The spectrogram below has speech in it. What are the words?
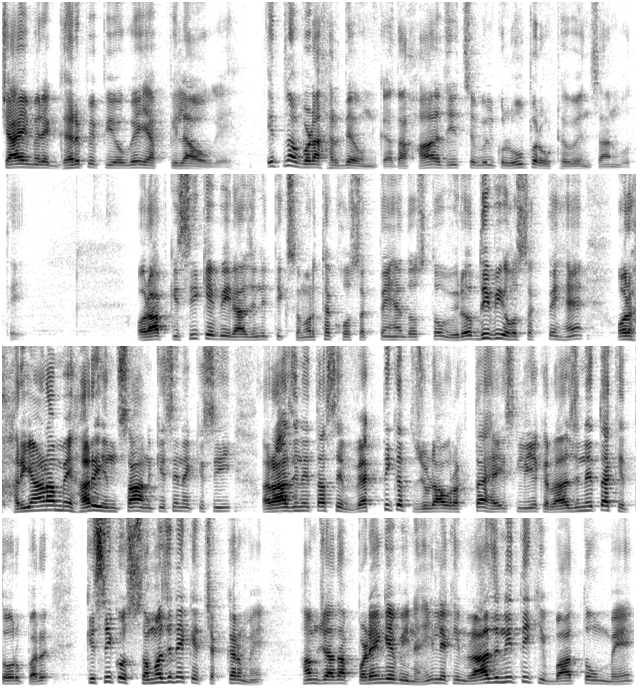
चाय मेरे घर पे पियोगे या पिलाओगे? इतना बड़ा हृदय उनका था। हार जीत से बिल्कुल ऊपर उठे हुए इंसान वो थे। और आप किसी के भी राजनीतिक समर्थक हो सकते हैं दोस्तों, विरोधी भी हो सकते हैं और हरियाणा में हर इंसान किसी न किसी राजनेता से व्यक्तिगत जुड़ाव रखता है, इसलिए एक राजनेता के तौर पर किसी को समझने के चक्कर में हम ज़्यादा पढ़ेंगे भी नहीं, लेकिन राजनीति की बातों में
